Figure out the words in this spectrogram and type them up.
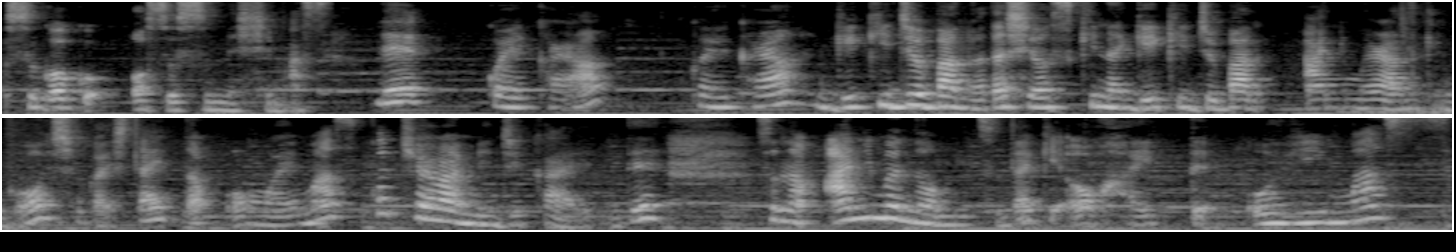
すごくおすすめします。で、これから、これから劇場版、私の好きな劇場版アニメランキングを紹介したいと思います。こちらは短いで、そのアニメの3つだけを入っております。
